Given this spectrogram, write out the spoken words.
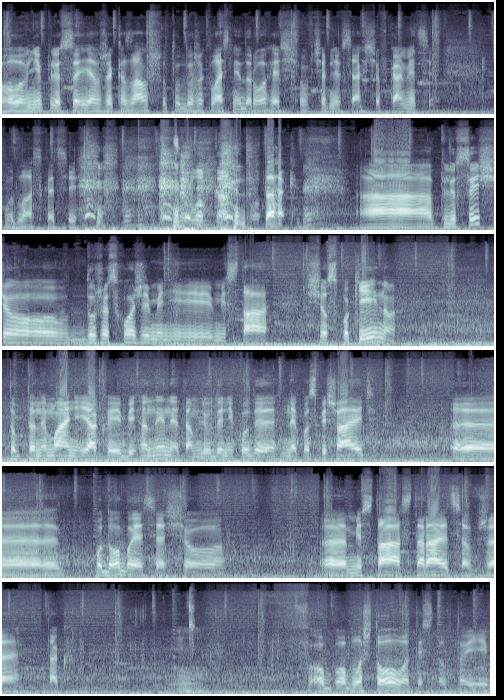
головні плюси я вже казав, що тут дуже класні дороги, що в Чернівцях, що в Кам'янці. Будь ласка, ці. Це в лапках. так. А, плюси, що дуже схожі мені міста, що спокійно. Тобто немає ніякої біганини, там люди нікуди не поспішають. Е, подобається, що е, міста стараються вже так облаштовуватись, тобто і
